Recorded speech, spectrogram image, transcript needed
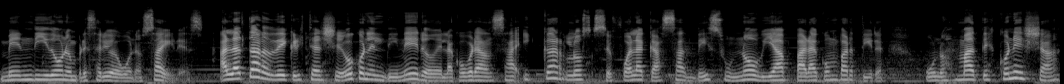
vendido a un empresario de Buenos Aires. A la tarde, Cristian llegó con el dinero de la cobranza y Carlos se fue a la casa de su novia para compartir unos mates con ella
